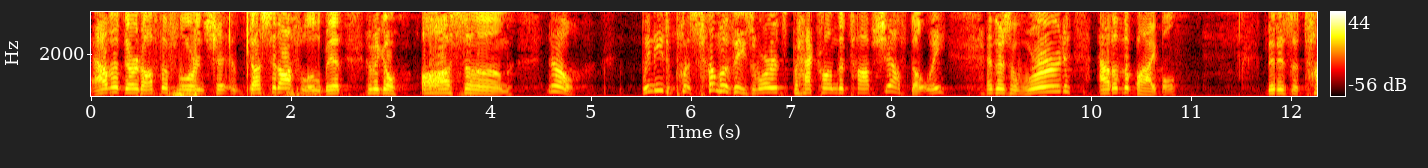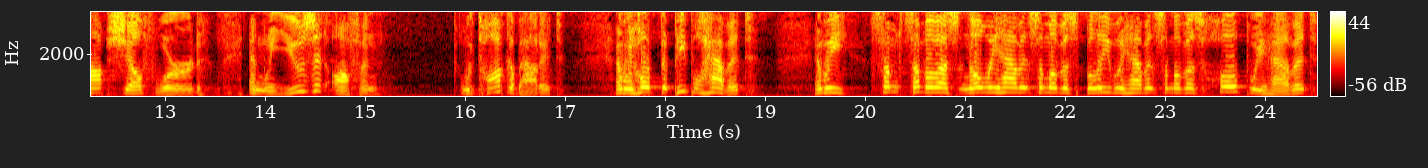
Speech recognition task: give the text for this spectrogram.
out of the dirt off the floor and sh- dust it off a little bit, and we go, awesome. No, we need to put some of these words back on the top shelf, don't we? And there's a word out of the Bible that is a top shelf word, and we use it often. We talk about it, and we hope that people have it, and we some some of us know we have it, some of us believe we have it, some of us hope we have it.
